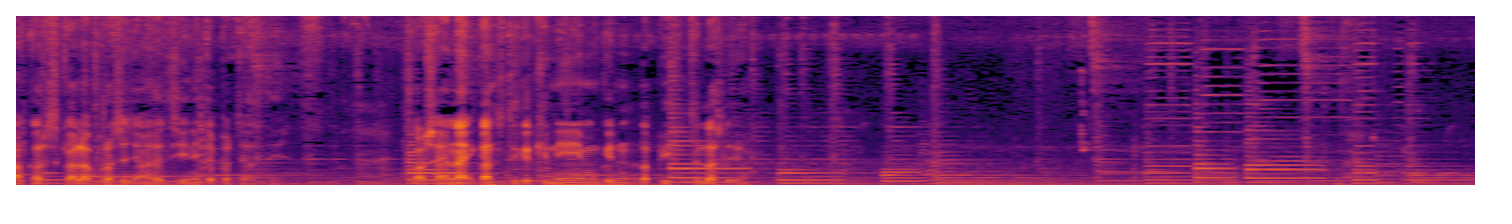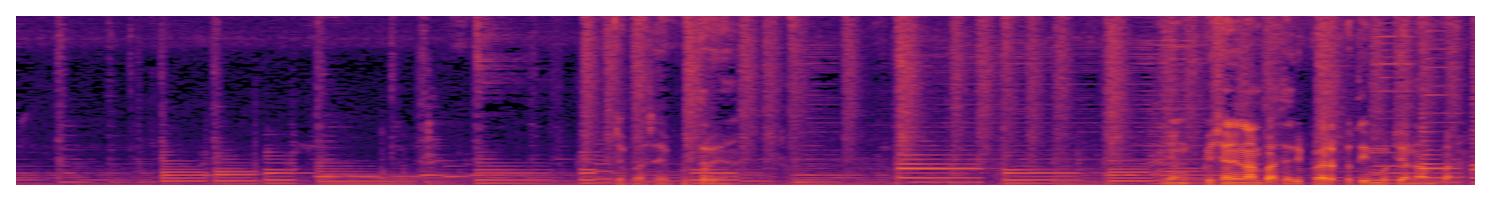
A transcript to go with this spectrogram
agar segala proses yang ada di sini cepat jadi. Kalau saya naikkan sedikit gini mungkin lebih jelas ya coba saya putar ya. Yang biasanya nampak dari barat ke timur dia nampak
